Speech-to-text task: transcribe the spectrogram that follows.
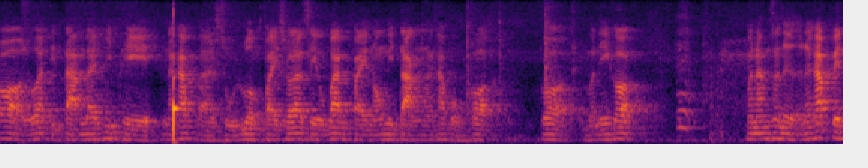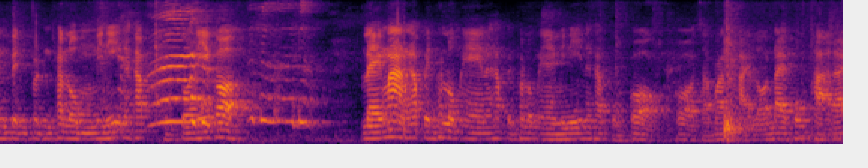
ก็หรือว่าติดตามได้ที่เพจนะครับศูนย์รวมไฟโซลาเซลล์บ้านไฟน้องมีตังนะครับ ผมก็ก็วันนี้ก็มานำเสนอนะครับ เป็นเป็นเป็นพัดลมมินินะครับ ตัวนี้ก็ แรงมากนะครับ เป็นพัดลมแอร์นะครับ เป็นพัดลมแอร์มินินะครับ ผมก็ ก็สามารถขายร้อนได้พกพาได้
